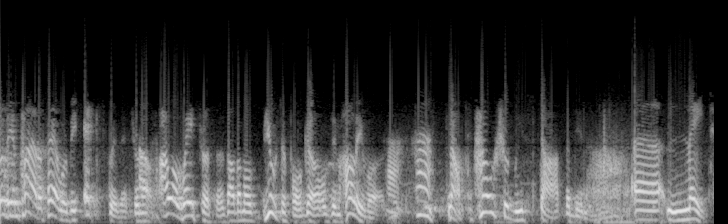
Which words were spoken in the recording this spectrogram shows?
Well, the entire affair will be exquisite, you know. Our waitresses are the most beautiful girls in Hollywood. Uh-huh. Now, how should we start the dinner? Uh, late.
